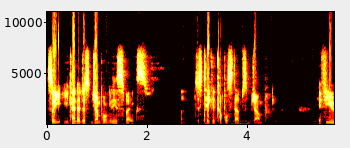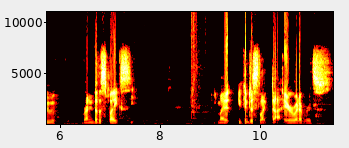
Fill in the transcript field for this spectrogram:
So you, you kind of just jump over these spikes, just take a couple steps and jump. If you run into the spikes, you might you can just like die or whatever. It's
